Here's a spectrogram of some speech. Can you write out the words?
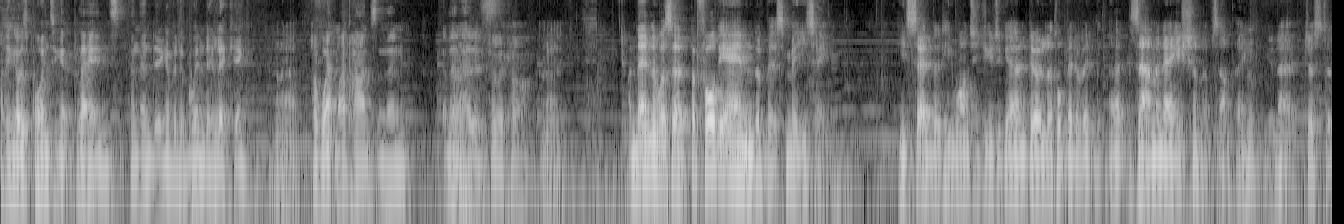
I think I was pointing at planes and then doing a bit of window licking. right, I wet my pants and then and then headed for the car. right. And then there was a before the end of this meeting. He said that he wanted you to go and do a little bit of an uh, examination of something, mm. you know, just a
